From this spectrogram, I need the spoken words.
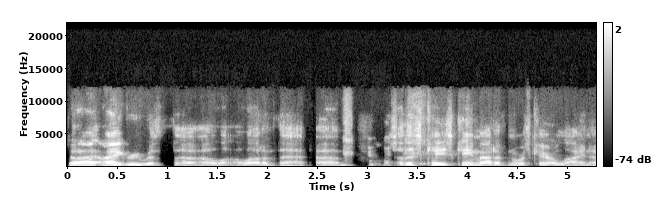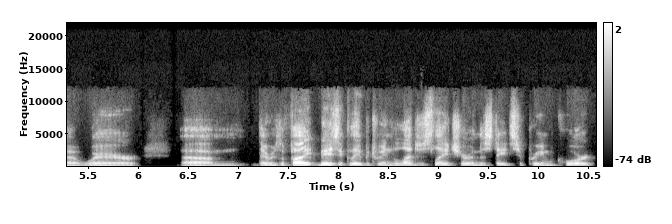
No, I, I, agree with uh, a, a, lot of that. Um, so this case came out of North Carolina, where um, there was a fight basically between the legislature and the state supreme court.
